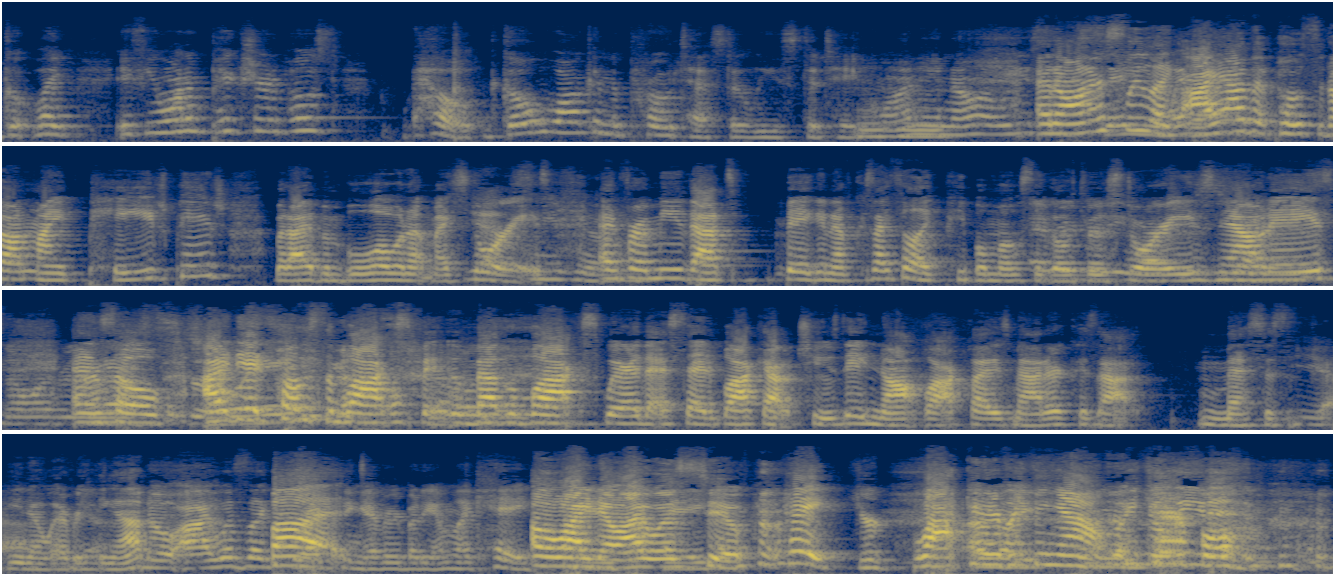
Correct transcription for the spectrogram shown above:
go, like if you want a picture to post, hell, go walk in the protest at least to take one. You know, at least. Mm-hmm. And like, honestly, like I haven't posted on my page page, but I've been blowing up my stories. too. and for me, that's big enough because I feel like people mostly go through stories nowadays. no really and so I did post the black sp- about the black square that said Blackout Tuesday, not Black Lives Matter, because that messes Yeah. you know everything Yeah. up. No, I was like But- correcting everybody. I'm like, hey. Oh, I know, I was too. Hey, you're blacking I'm like- everything out. Be careful.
